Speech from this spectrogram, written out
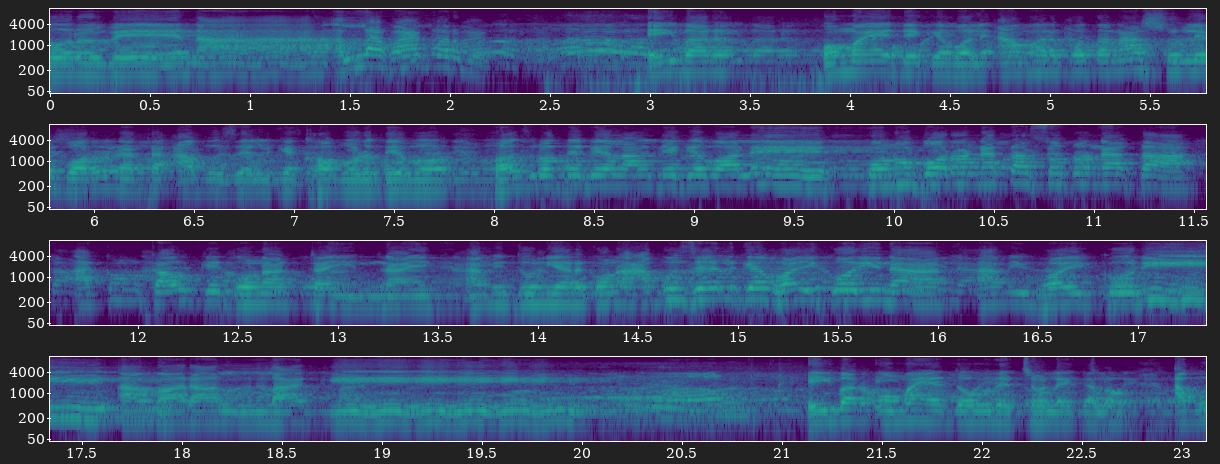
করবে না। আল্লাহ ভয় করবে এইবার ওমায়ে ডেকে বলে, আমার কথা না শুনলে বড় নেতা আবু জেলকে খবর দেব? হজরতে বেলাল ডেকে বলে, কোন বড় নেতা, ছোট নেতা এখন কাউকে গোনার টাইম নাই। আমি দুনিয়ার কোন আবু জেলকে ভয় করি না। আমি ভয় করি আমার আল্লাহকে। এইবার ওমায়া দৌড়ে চলে গেল। আবু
